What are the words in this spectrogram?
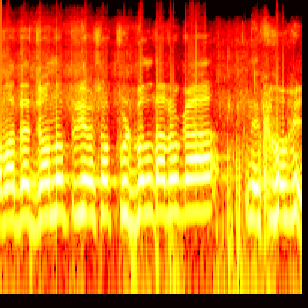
আমাদের জনপ্রিয় সব ফুটবল তারকা কই?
